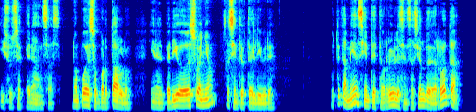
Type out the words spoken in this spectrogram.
y sus esperanzas. No puede soportarlo y en el periodo de sueño se siente usted libre. ¿Usted también siente esta horrible sensación de derrota?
